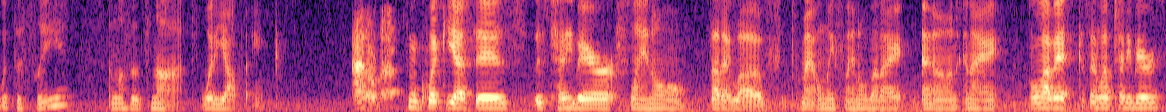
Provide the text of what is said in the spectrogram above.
with the sleeves. Unless it's not. What do y'all think? I don't know. Some quick yeses. This teddy bear flannel that I love. It's my only flannel that I own and I love it because I love teddy bears.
